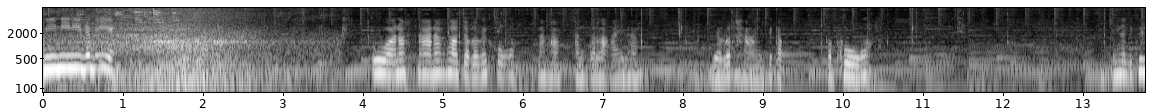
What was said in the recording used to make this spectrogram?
มีมีมีเดินไปอีกกลัวเนาะนะคะถ้าเราจอดรถไว้โค้งนะคะ อันตรายนะคะเดี๋ยวรถหายไปกับกับโค้งนี่เราจะขึ้น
